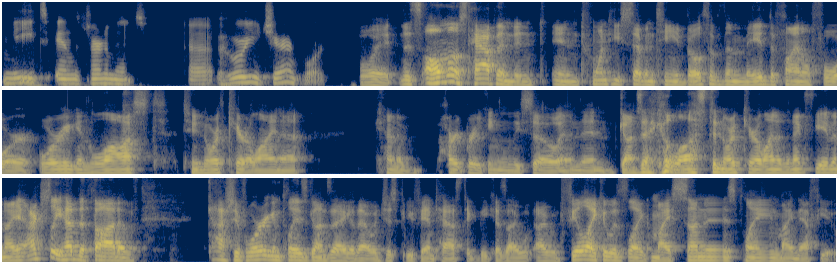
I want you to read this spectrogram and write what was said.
meet in the tournament, uh, who are you cheering for? Boy, this almost happened in in 2017. Both of them made the Final Four. Oregon lost to North Carolina, kind of heartbreakingly so, and then Gonzaga lost to North Carolina the next game. And I actually had the thought of, gosh, if Oregon plays Gonzaga, that would just be fantastic because I I would feel like it was like my son is playing my nephew.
